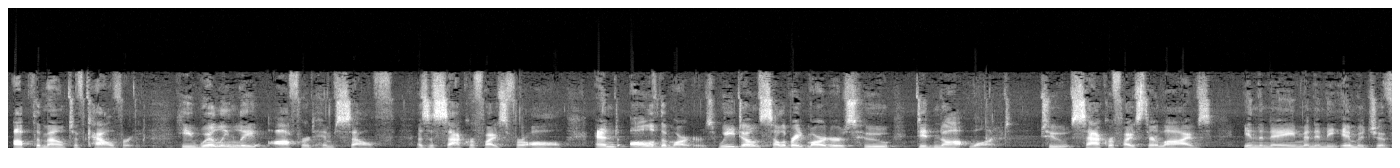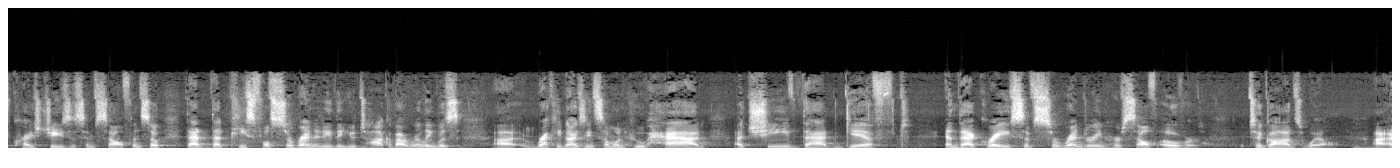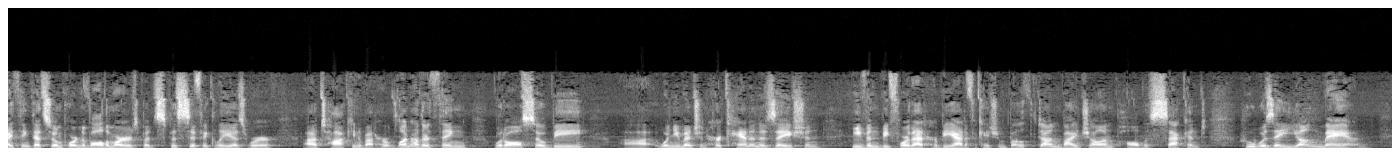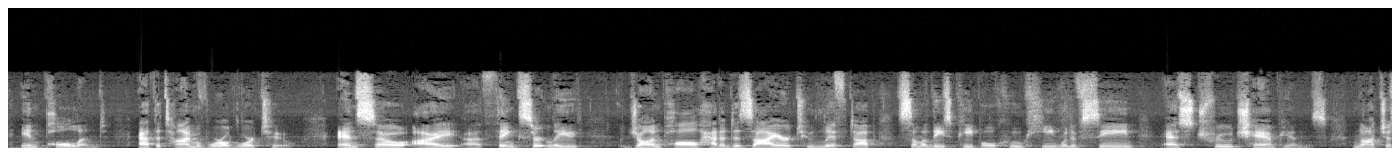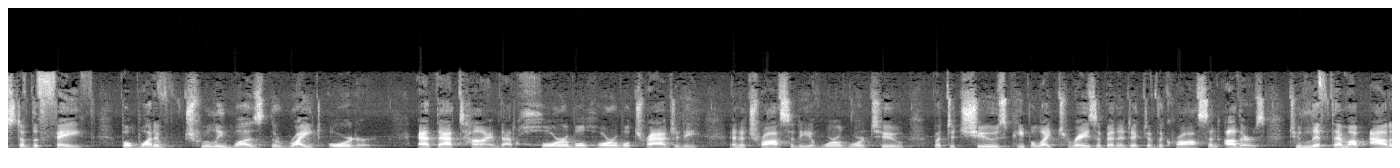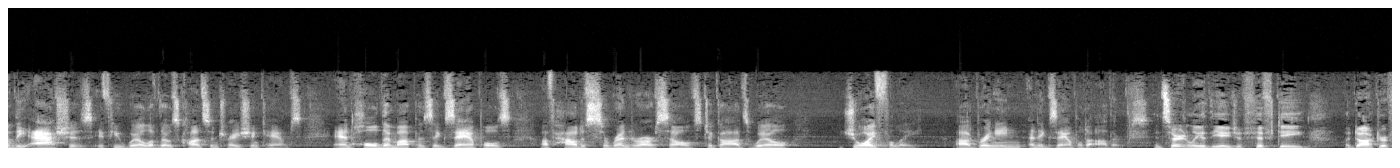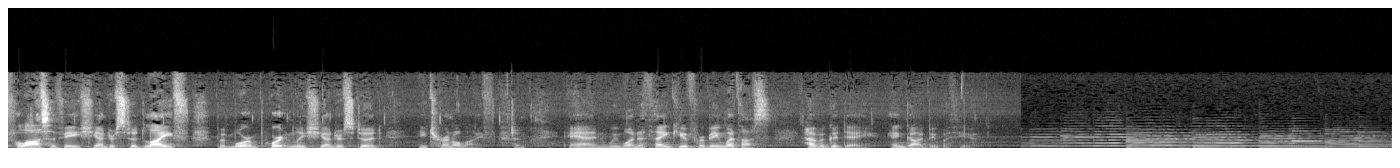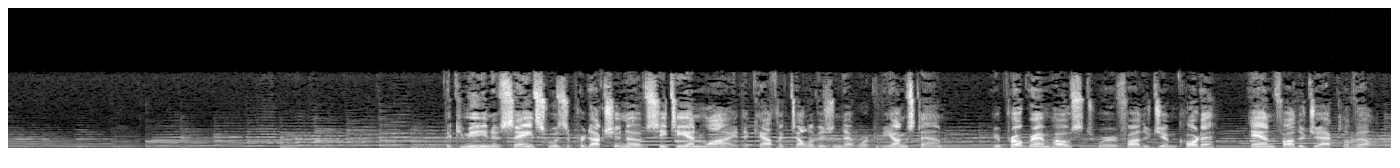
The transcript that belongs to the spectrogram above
up the Mount of Calvary. He willingly offered himself as a sacrifice for all. And all of the martyrs, we don't celebrate martyrs who did not want to sacrifice their lives in the name and in the image of Christ Jesus himself. And so that, that peaceful serenity that you talk about really was uh, recognizing someone who had achieved that gift and that grace of surrendering herself over to God's will. Mm-hmm. I, I, think that's so important of all the martyrs, but specifically as we're uh, talking about her. One other thing would also be uh, when you mentioned her canonization, even before that, her beatification, both done by John Paul II, who was a young man in Poland at the time of World War II. And so I uh, think certainly John Paul had a desire to lift up some of these people who he would have seen as true champions, not just of the faith, but what truly was the right order at that time, that horrible, horrible tragedy and atrocity of World War II, but to choose people like Teresa Benedict of the Cross and others, to lift them up out of the ashes, if you will, of those concentration camps, and hold them up as examples of how to surrender ourselves to God's will joyfully, uh, bringing an example to others. And certainly at the age of 50, a doctor of philosophy, she understood life, but more importantly, she understood eternal life. And we want to thank you for being with us. Have a good day, and God be with you. The Communion of Saints was a production of CTNY, the Catholic Television Network of Youngstown. Your program hosts were Father Jim Korda and Father Jack Lavelle.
